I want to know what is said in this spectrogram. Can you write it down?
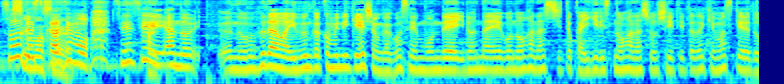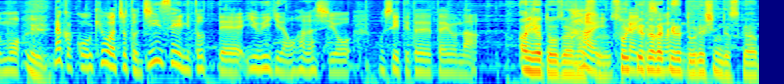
そうですか。でも先生、はい、あのあの普段は異文化コミュニケーションがご専門でいろんな英語のお話とかイギリスのお話を教えていただきますけれども、ええ、なんかこう今日はちょっと人生にとって有意義なお話を教えていただいたような。ありがとうございます、はい、そう言っていただけると嬉しいんですが、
